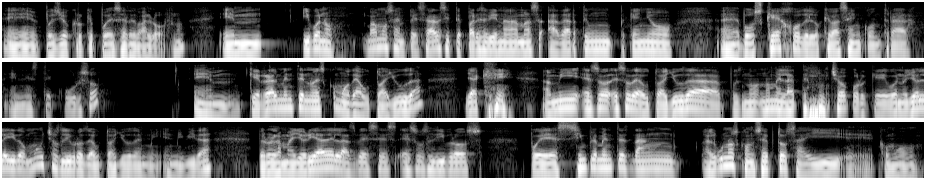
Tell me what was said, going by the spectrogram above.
eh, pues yo creo que puede ser de valor. ¿no? Em, y bueno, vamos a empezar, si te parece bien, nada más a darte un pequeño eh, bosquejo de lo que vas a encontrar en este curso. Em, que realmente no es como de autoayuda, ya que a mí eso, eso de autoayuda pues no, no me late mucho porque bueno, yo he leído muchos libros de autoayuda en mi, en mi vida, pero la mayoría de las veces esos libros pues simplemente dan algunos conceptos ahí eh, como,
